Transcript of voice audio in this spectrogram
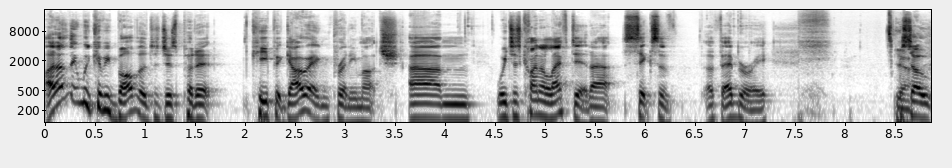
I don't think we could be bothered to just put it keep it going. Pretty much, um, we just kind of left it at sixth of, of February. Yeah. So-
